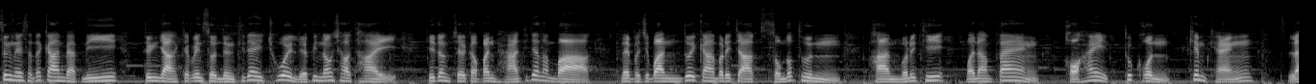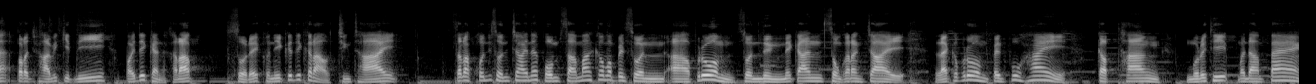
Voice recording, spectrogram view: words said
ซึ่งในสถานการณ์แบบนี้จึงอยากจะเป็นส่วนหนึ่งที่ได้ช่วยเหลือพี่น้องชาวไทย ที่ต้องเจอกับปัญหาที่จะลำบาก ในปัจจุบันด้วยการบริจาคสมทบทุน ผ่านมูลนิธิมาดามแป้ง ขอให้ทุกคนเข้มแข็ง และประชาวิกฤตนี้ไปด้วยกันครับโซเรสคนนี้ก็ได้กล่าวทิ้งท้ายสำหรับคนที่สนใจนะผมสามารถเข้ามาเป็นส่วนร่วมส่วนหนึ่งในการส่งกำลังใจ และก็ร่วมเป็นผู้ให้กับทางมูลนิธิมาดามแป้ง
